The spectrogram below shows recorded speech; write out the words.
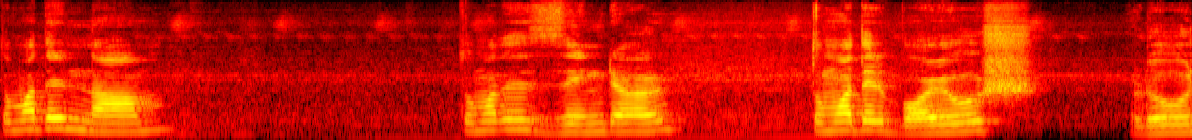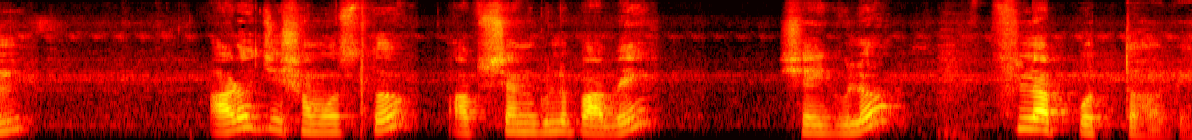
তোমাদের নাম, তোমাদের জেন্ডার তোমাদের বয়স রোল আরও যে সমস্ত অপশানগুলো পাবে, সেইগুলো ফিল করতে হবে।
